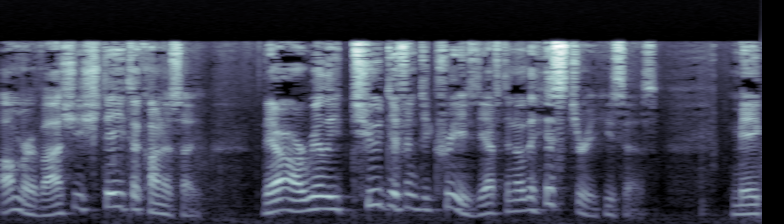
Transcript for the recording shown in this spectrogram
Am Rav Ashi, shtei takanasai. There are really two different decrees. You have to know the history, he says. Originally,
